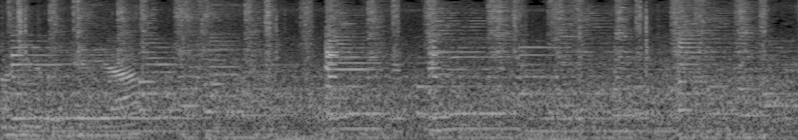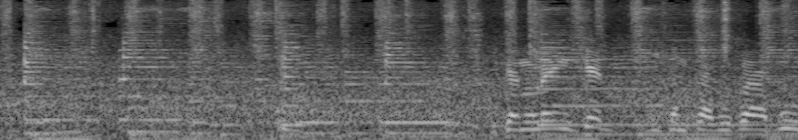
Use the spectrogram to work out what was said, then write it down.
Akhirnya ya. Ikan lengket, ikan sabu-sabu.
